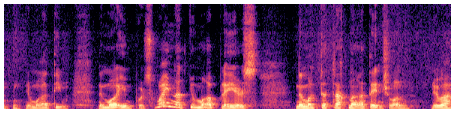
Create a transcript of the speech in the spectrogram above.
yung mga team ng mga imports. Why not yung mga players na magtatrack ng attention? Di ba?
